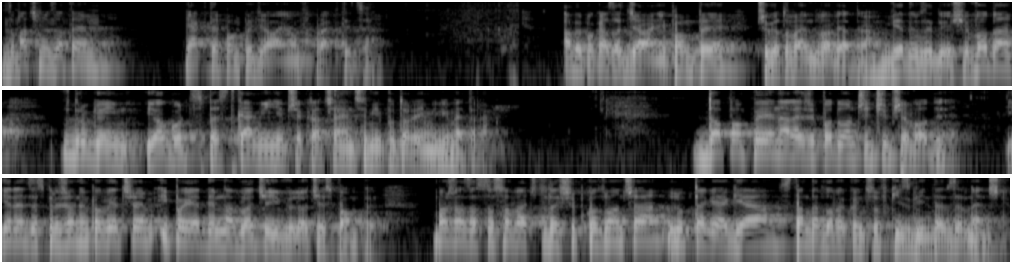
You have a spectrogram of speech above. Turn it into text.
Zobaczmy zatem, jak te pompy działają w praktyce. Aby pokazać działanie pompy, przygotowałem dwa wiadra. W jednym znajduje się woda, w drugim jogurt z pestkami nie przekraczającymi 1,5 mm. Do pompy należy podłączyć trzy przewody. Jeden ze sprężonym powietrzem i po jednym na wlocie i wylocie z pompy. Można zastosować tutaj szybko złącza lub tak jak ja, standardowe końcówki z gwintem zewnętrznym.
